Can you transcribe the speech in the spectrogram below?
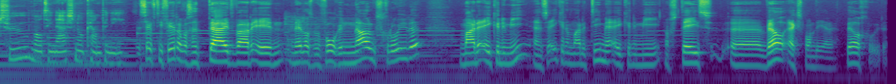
true multinational company. 1740 was een tijd waarin de Nederlandse bevolking nauwelijks groeide, maar de economie, en zeker de maritieme economie, nog steeds uh, wel expanderen, wel groeide.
